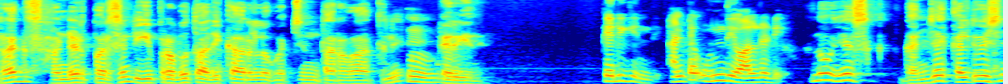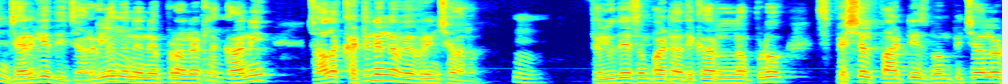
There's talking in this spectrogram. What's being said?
drugs hundred percent ఈ ప్రభుత్వ అధికారంలోకి వచ్చిన తర్వాతనే పెరిగింది. పెరిగింది. అంటే ఉంది ఆల్రెడీ నో ఎస్ గంజాయి కల్టివేషన్ జరిగేది జరగలేదు నేను ఎప్పుడు అనట్లే. కానీ చాలా కఠినంగా వివరించేవాళ్ళం. తెలుగుదేశం పార్టీ అధికారంలో ఉన్నప్పుడు స్పెషల్ పార్టీస్ పంపించేవాళ్ళం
